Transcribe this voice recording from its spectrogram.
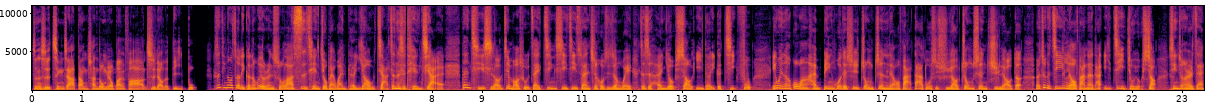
真的是倾家荡产都没有办法治疗的地步。可是听到这里，可能会有人说啦，四千九百万的药价真的是天价哎！但其实哦，健保署在精细计算之后，是认为这是很有效益的一个给付，因为呢，过往罕病或者是重症疗法，大多是需要终身治疗的，而这个基因疗法呢，它一剂就有效，新生儿在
